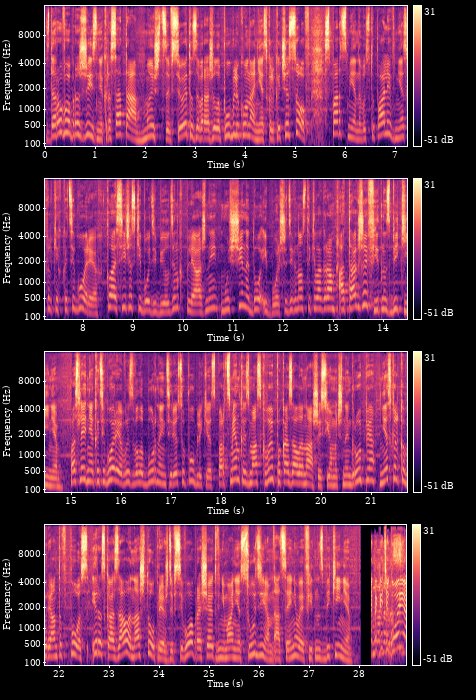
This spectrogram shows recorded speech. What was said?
Здоровый образ жизни, красота, мышцы – все это заворожило публику на несколько часов. Спортсмены выступали в нескольких категориях. Классический бодибилдинг, пляжный, мужчины до и больше 90 килограмм, а также фитнес-бикини. Последняя категория вызвала бурный интерес у публики. Спортсменка из Москвы показала нашей съемочной группе несколько вариантов поз и рассказала, на что прежде всего обращают внимание судьи, оценивая фитнес-бикини. Эта категория,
